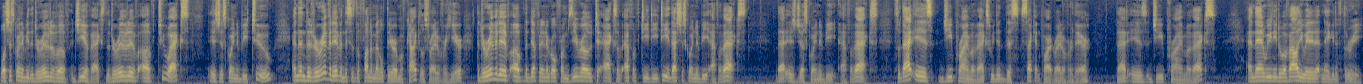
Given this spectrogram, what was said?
Well, it's just going to be the derivative of g of x. The derivative of 2x is just going to be 2. And then the derivative, and this is the fundamental theorem of calculus right over here, the derivative of the definite integral from 0 to x of f of t dt, that's just going to be f of x that is just going to be f of x. So that is g prime of x. We did this second part right over there. That is g prime of x. And then we need to evaluate it at negative 3.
